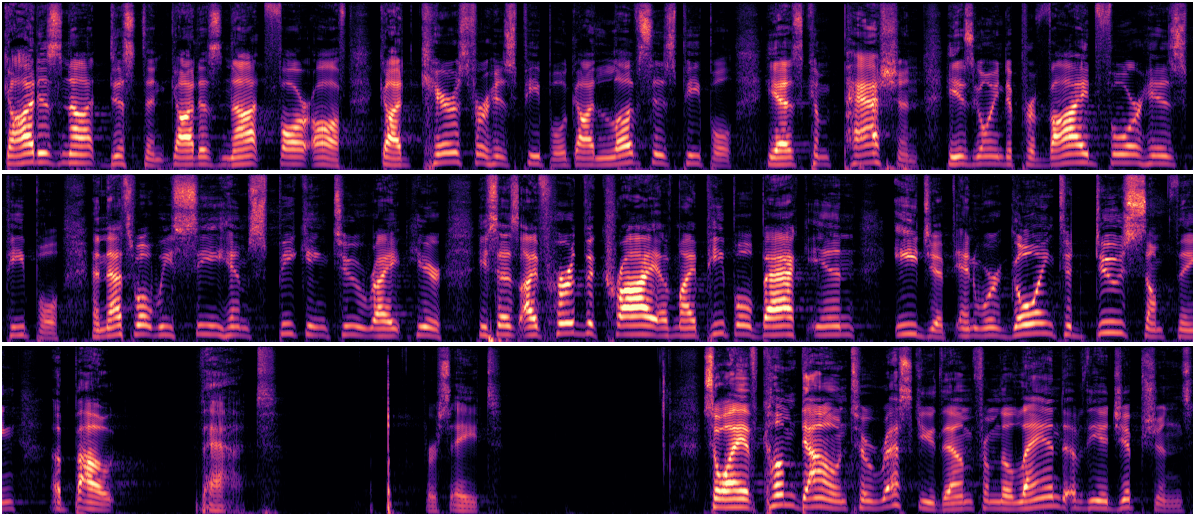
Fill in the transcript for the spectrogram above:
God is not distant. God is not far off. God cares for his people. God loves his people. He has compassion. He is going to provide for his people. And that's what we see him speaking to right here. He says, I've heard the cry of my people back in Egypt, and we're going to do something about that. Verse 8. So I have come down to rescue them from the land of the Egyptians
